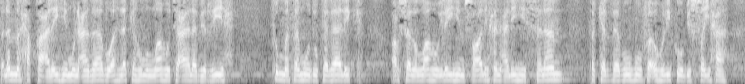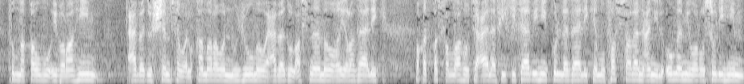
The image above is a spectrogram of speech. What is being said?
فلما حق عليهم العذاب أهلكهم الله تعالى بالريح ثم ثمود كذلك أرسل الله إليهم صالحا عليه السلام فكذبوه فأهلكوا بالصيحة ثم قوم إبراهيم عبدوا الشمس والقمر والنجوم وعبدوا الأصنام وغير ذلك وقد قص الله تعالى في كتابه كل ذلك مفصلا عن الأمم ورسلهم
